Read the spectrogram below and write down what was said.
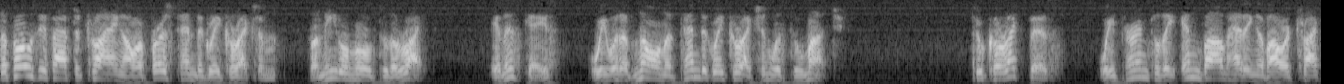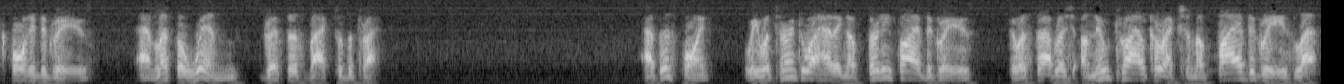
Suppose if after trying our first 10 degree correction, the needle moved to the right. In this case, we would have known a 10 degree correction was too much. To correct this, we turn to the inbound heading of our track 40 degrees and let the wind drift us back to the track. At this point, we would turn to a heading of 35 degrees to establish a new trial correction of 5 degrees left.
